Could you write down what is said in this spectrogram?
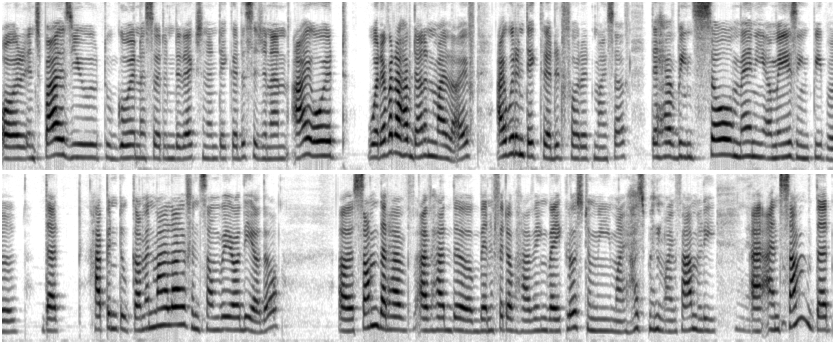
or inspires you to go in a certain direction and take a decision. And I owe it whatever I have done in my life. I wouldn't take credit for it myself. There have been so many amazing people that happened to come in my life in some way or the other. Uh, some that have I've had the benefit of having very close to me, my husband, my family, uh, and some that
